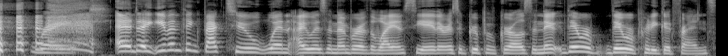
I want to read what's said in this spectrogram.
right. And I even think back to when I was a member of the YMCA, there was a group of girls and they they were they were pretty good friends.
